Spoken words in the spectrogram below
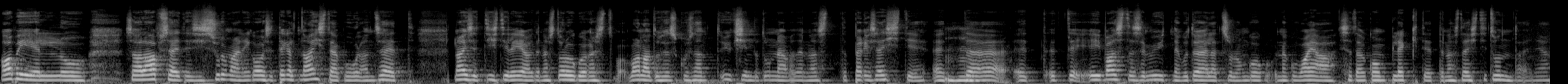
abiellu, saa lapsed ja siis surmani koos, et tegelikult naiste puhul on see, et naised tihti leiavad ennast olukorrast vanaduses, kus nad üksinda tunnevad ennast päris hästi, et mm, -hmm. et, et ei vasta see müüt nagu tõele, et sul on kogu nagu vaja seda komplekti, et ennast hästi tunda, onju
